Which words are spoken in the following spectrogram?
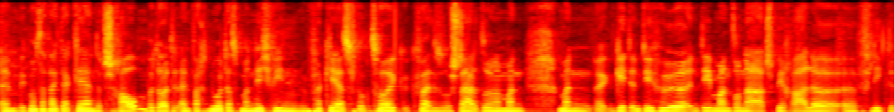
Ähm, ich muss da vielleicht erklären, das Schrauben bedeutet einfach nur, dass man nicht wie ein Verkehrsflugzeug quasi so startet, sondern man, man äh, geht in die Höhe, indem man so eine Art Spirale äh, fliegt,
